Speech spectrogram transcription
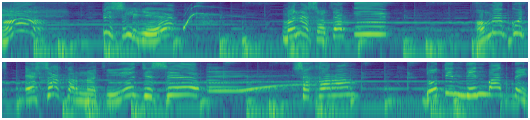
हाँ इसलिए मैंने सोचा कि हमें कुछ ऐसा करना चाहिए जिससे सखाराम दो तीन दिन बाद नहीं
